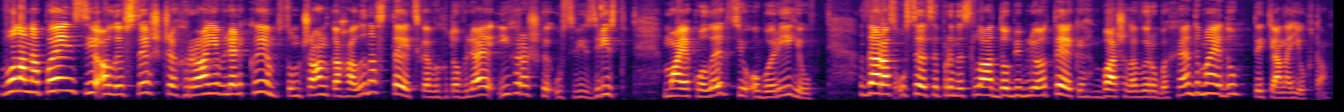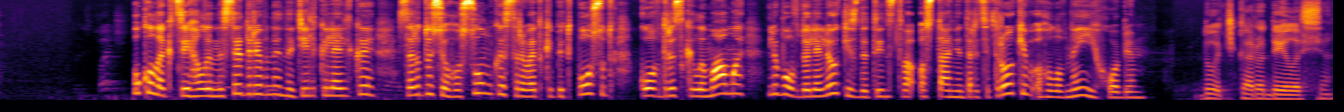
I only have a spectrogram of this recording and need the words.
Вона на пенсії, але все ще грає в ляльки. Сумчанка Галина Стецька виготовляє іграшки у свій зріст. Має колекцію оберігів. Зараз усе це принесла до бібліотеки. Бачила вироби хендмейду Тетяна Юхта. У колекції Галини Сидорівни не тільки ляльки. Серед усього сумки, серветки під посуд, ковдри з килимами, любов до ляльок із дитинства. Останні 30 років – головне її хобі. Дочка родилася.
